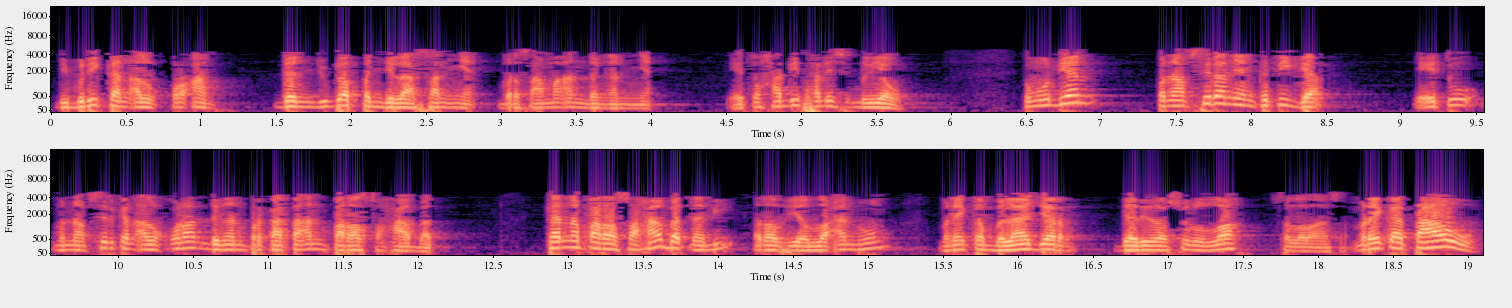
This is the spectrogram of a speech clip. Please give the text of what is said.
diberikan Al-Qur'an dan juga penjelasannya bersamaan dengannya, yaitu hadis-hadis beliau. Kemudian penafsiran yang ketiga yaitu menafsirkan Al-Quran dengan perkataan para sahabat. Karena para sahabat Nabi radhiyallahu anhum mereka belajar dari Rasulullah SAW. Mereka tahu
